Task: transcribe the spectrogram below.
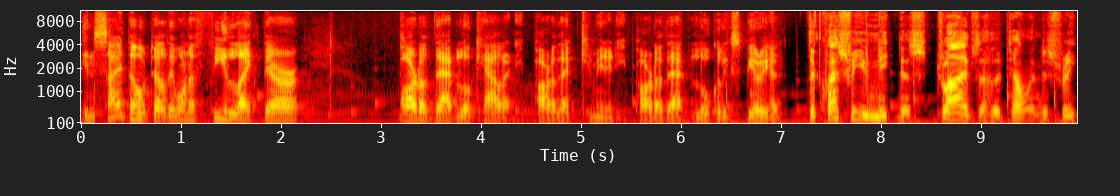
inside the hotel. They want to feel like they're part of that locality, part of that community, part of that local experience. The quest for uniqueness drives the hotel industry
